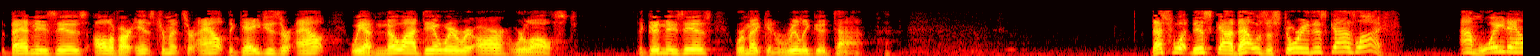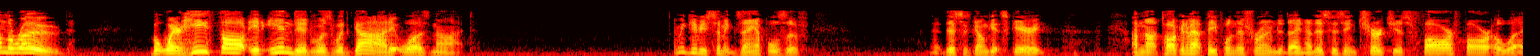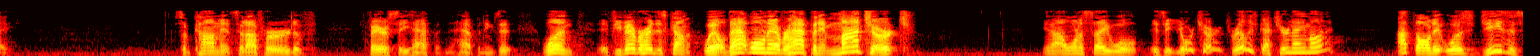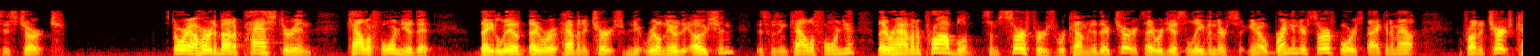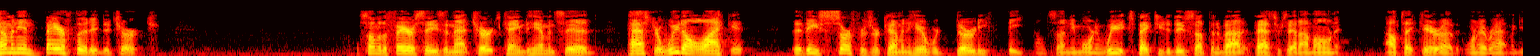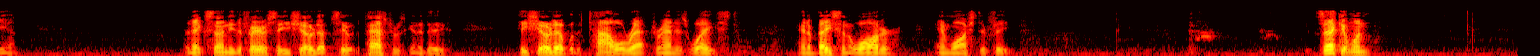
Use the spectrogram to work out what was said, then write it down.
The bad news is all of our instruments are out, the gauges are out, we have no idea where we are, we're lost. The good news is we're making really good time. That's what this guy, that was the story of this guy's life. I'm way down the road. But where he thought it ended was with God, it was not. Let me give you some examples of this is going to get scary. I'm not talking about people in this room today. Now, this is in churches far, far away. Some comments that I've heard of Pharisee happen, happenings. It, one, if you've ever heard this comment, well, that won't ever happen in my church. You know, I want to say, well, is it your church? Really? It's got your name on it? I thought it was Jesus' church. Story I heard about a pastor in California that they lived, they were having a church real near the ocean. This was in California. They were having a problem. Some surfers were coming to their church. They were just leaving their, you know, bringing their surfboards, stacking them out in front of church, coming in barefooted to church some of the Pharisees in that church came to him and said, Pastor, we don't like it that these surfers are coming here with dirty feet on Sunday morning. We expect you to do something about it. Pastor said, I'm on it. I'll take care of it. Won't ever happen again. The next Sunday, the Pharisee showed up to see what the pastor was going to do. He showed up with a towel wrapped around his waist and a basin of water and washed their feet. Second one,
